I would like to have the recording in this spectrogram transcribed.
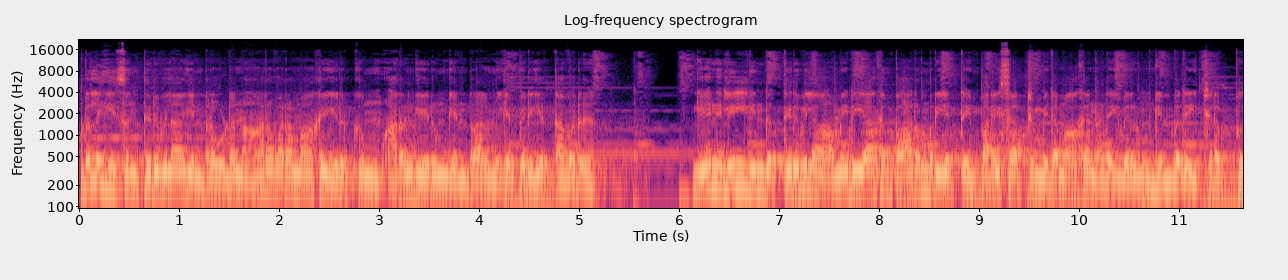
உடலகீசன் திருவிழா என்றவுடன் ஆரவாரமாக இருக்கும் அரங்கேறும் என்றால் மிகப்பெரிய தவறு. ஏனெனில் இந்த திருவிழா அமைதியாக பாரம்பரியத்தை பறைசாற்றும் விதமாக நடைபெறும் என்பதே சிறப்பு.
